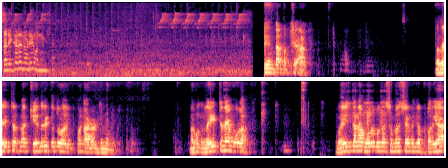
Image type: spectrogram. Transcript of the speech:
ಸರ್, ಈ ಕಡೆ ನೋಡಿ ಒಂದ್ ನಿಮಿಷ. ರೈತರನ್ನ ಕೇಂದ್ರೀಕೃತವಾಗಿ ಇಟ್ಕೊಂಡು ಆಡಳಿತ ಮಾಡಬೇಕು. ನಮಗೆ ರೈತನೇ ಮೂಲ. ರೈತನ ಮೂಲಭೂತ ಸಮಸ್ಯೆಗಳಿಗೆ ಪರಿಹಾರ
